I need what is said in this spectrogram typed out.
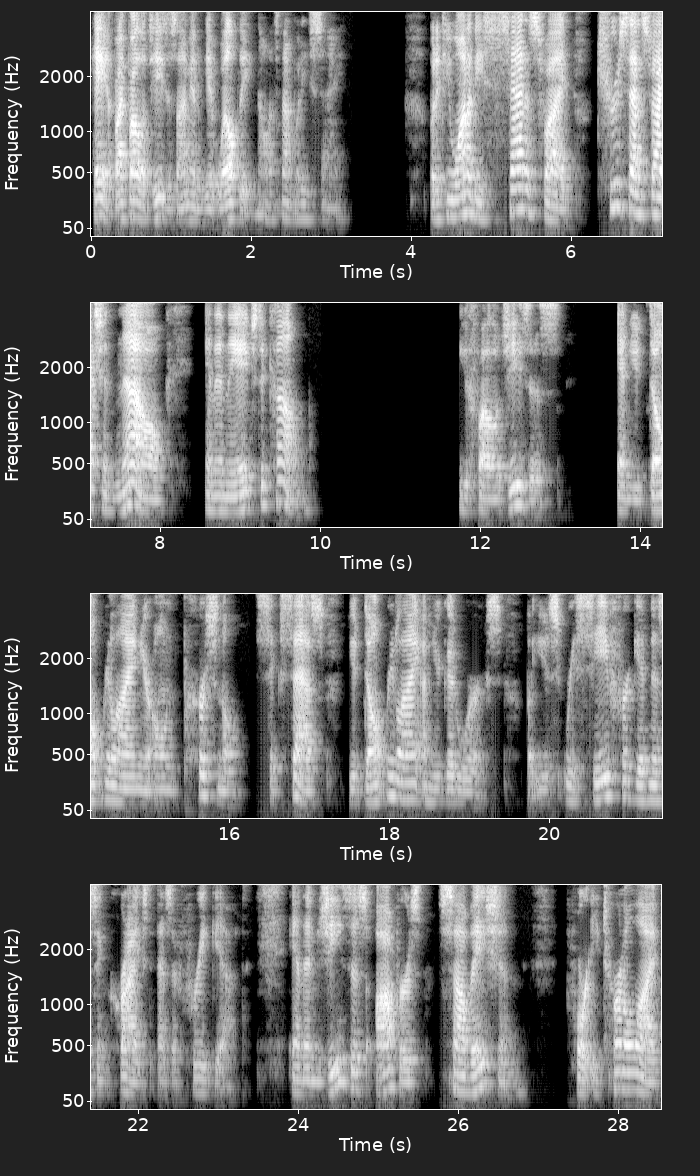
hey, if I follow Jesus, I'm going to get wealthy. No, that's not what he's saying. But if you want to be satisfied, true satisfaction now and in the age to come, you follow Jesus and you don't rely on your own personal success. You don't rely on your good works, but you receive forgiveness in Christ as a free gift. And then Jesus offers salvation for eternal life,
